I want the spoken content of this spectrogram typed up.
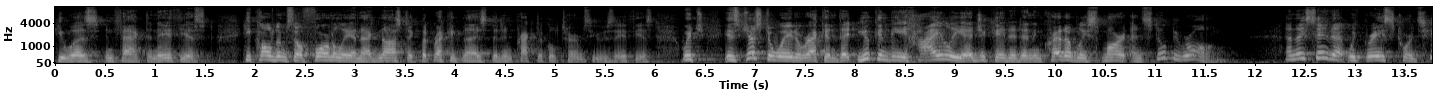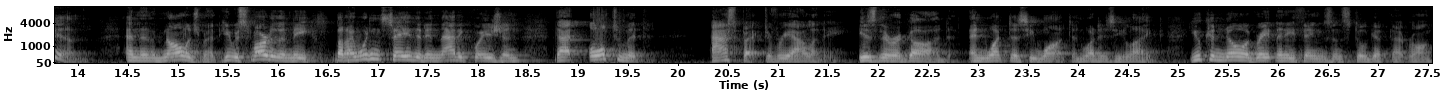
he was, in fact, an atheist. He called himself formally an agnostic, but recognized that in practical terms he was atheist, which is just a way to reckon that you can be highly educated and incredibly smart and still be wrong. And I say that with grace towards him and an acknowledgement. He was smarter than me, but I wouldn't say that in that equation, that ultimate aspect of reality is there a God? And what does he want? And what is he like? You can know a great many things and still get that wrong.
